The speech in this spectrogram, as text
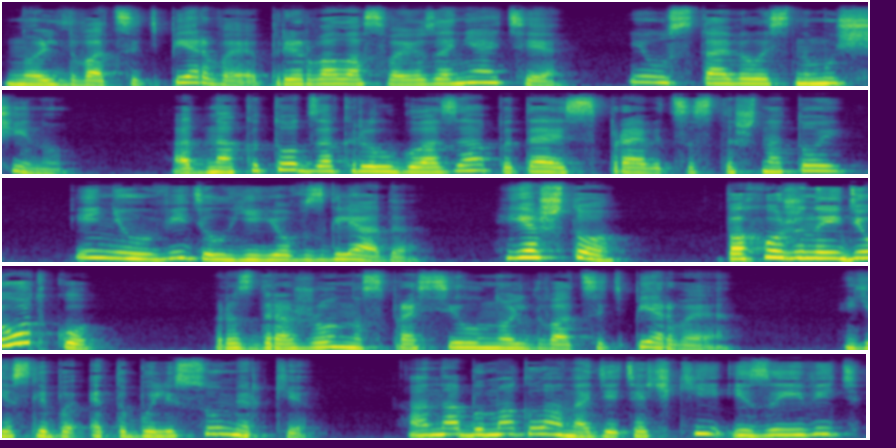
021 прервала свое занятие и уставилась на мужчину. Однако тот закрыл глаза, пытаясь справиться с тошнотой, и не увидел ее взгляда. "Я что, похожа на идиотку?" раздраженно спросил 021. Если бы это были сумерки, она бы могла надеть очки и заявить,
